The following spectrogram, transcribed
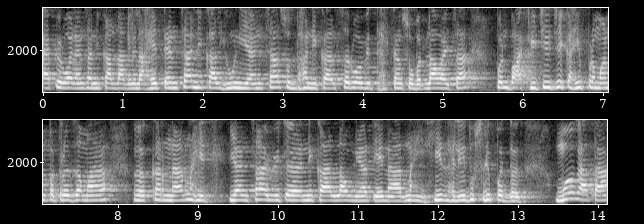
ॲपियरवाल्यांचा निकाल लागलेला आहे. त्यांचा निकाल घेऊन यांचा सुद्धा निकाल सर्व विद्यार्थ्यांसोबत लावायचा. पण बाकीचे जे काही प्रमाणपत्र जमा करणार नाहीत यांचा विच निकाल लावण्यात येणार नाही. ही झाली दुसरी पद्धत. मग आता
